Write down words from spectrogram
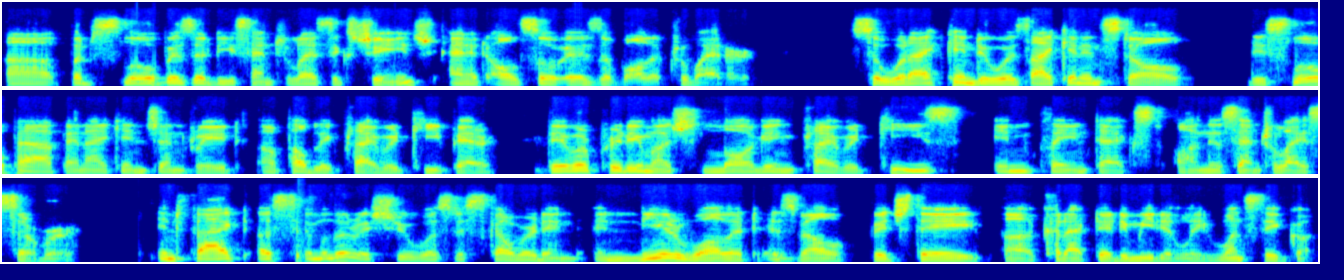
uh, but Slope is a decentralized exchange and it also is a wallet provider. So what I can do is I can install the Slope app and I can generate a public-private key pair. They were pretty much logging private keys in plain text on a centralized server. In fact, a similar issue was discovered in, in Near Wallet as well, which they uh, corrected immediately once they got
